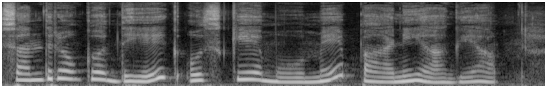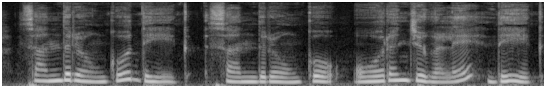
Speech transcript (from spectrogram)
संतरों को देख उसके मुंह में पानी आ गया संतरों को देख संतरों को ഓറഞ്ചുകളെ ദേഖ്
